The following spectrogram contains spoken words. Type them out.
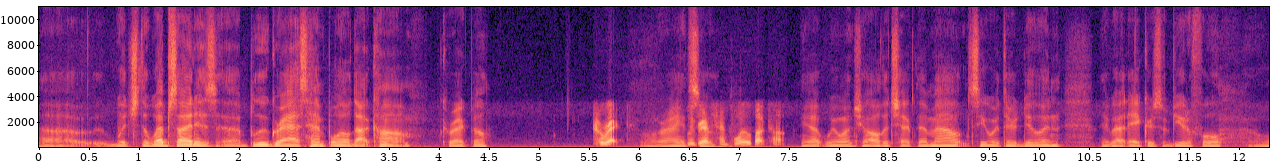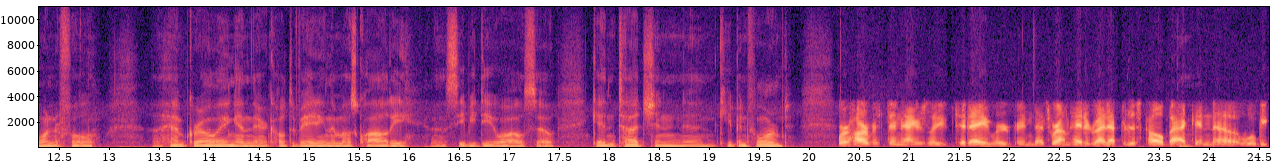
uh, which the website is uh, bluegrasshempoil.com. Correct, Bill? All right. BluegrassHempOil.com. Yeah, we want you all to check them out, see what they're doing. They've got acres of beautiful, uh, wonderful uh, hemp growing, and they're cultivating the most quality uh, CBD oil. So get in touch and uh, keep informed. We're harvesting actually today. We're and that's where I'm headed right after this call back, and uh, we'll be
